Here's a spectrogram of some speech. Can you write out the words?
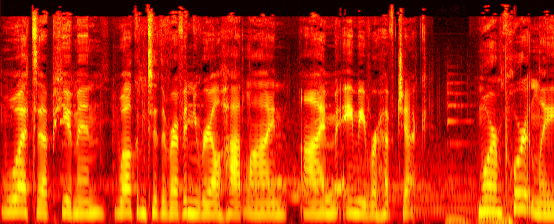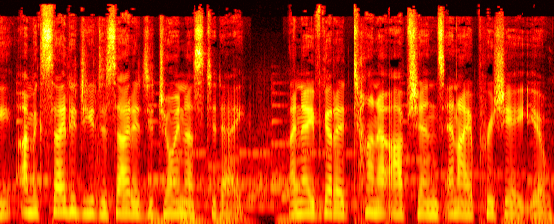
What's up, human? Welcome to the Revenue Reel Hotline. I'm Amy Hrehovcik. More importantly, I'm excited you decided to join us today. I know you've got a ton of options, and I appreciate you.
